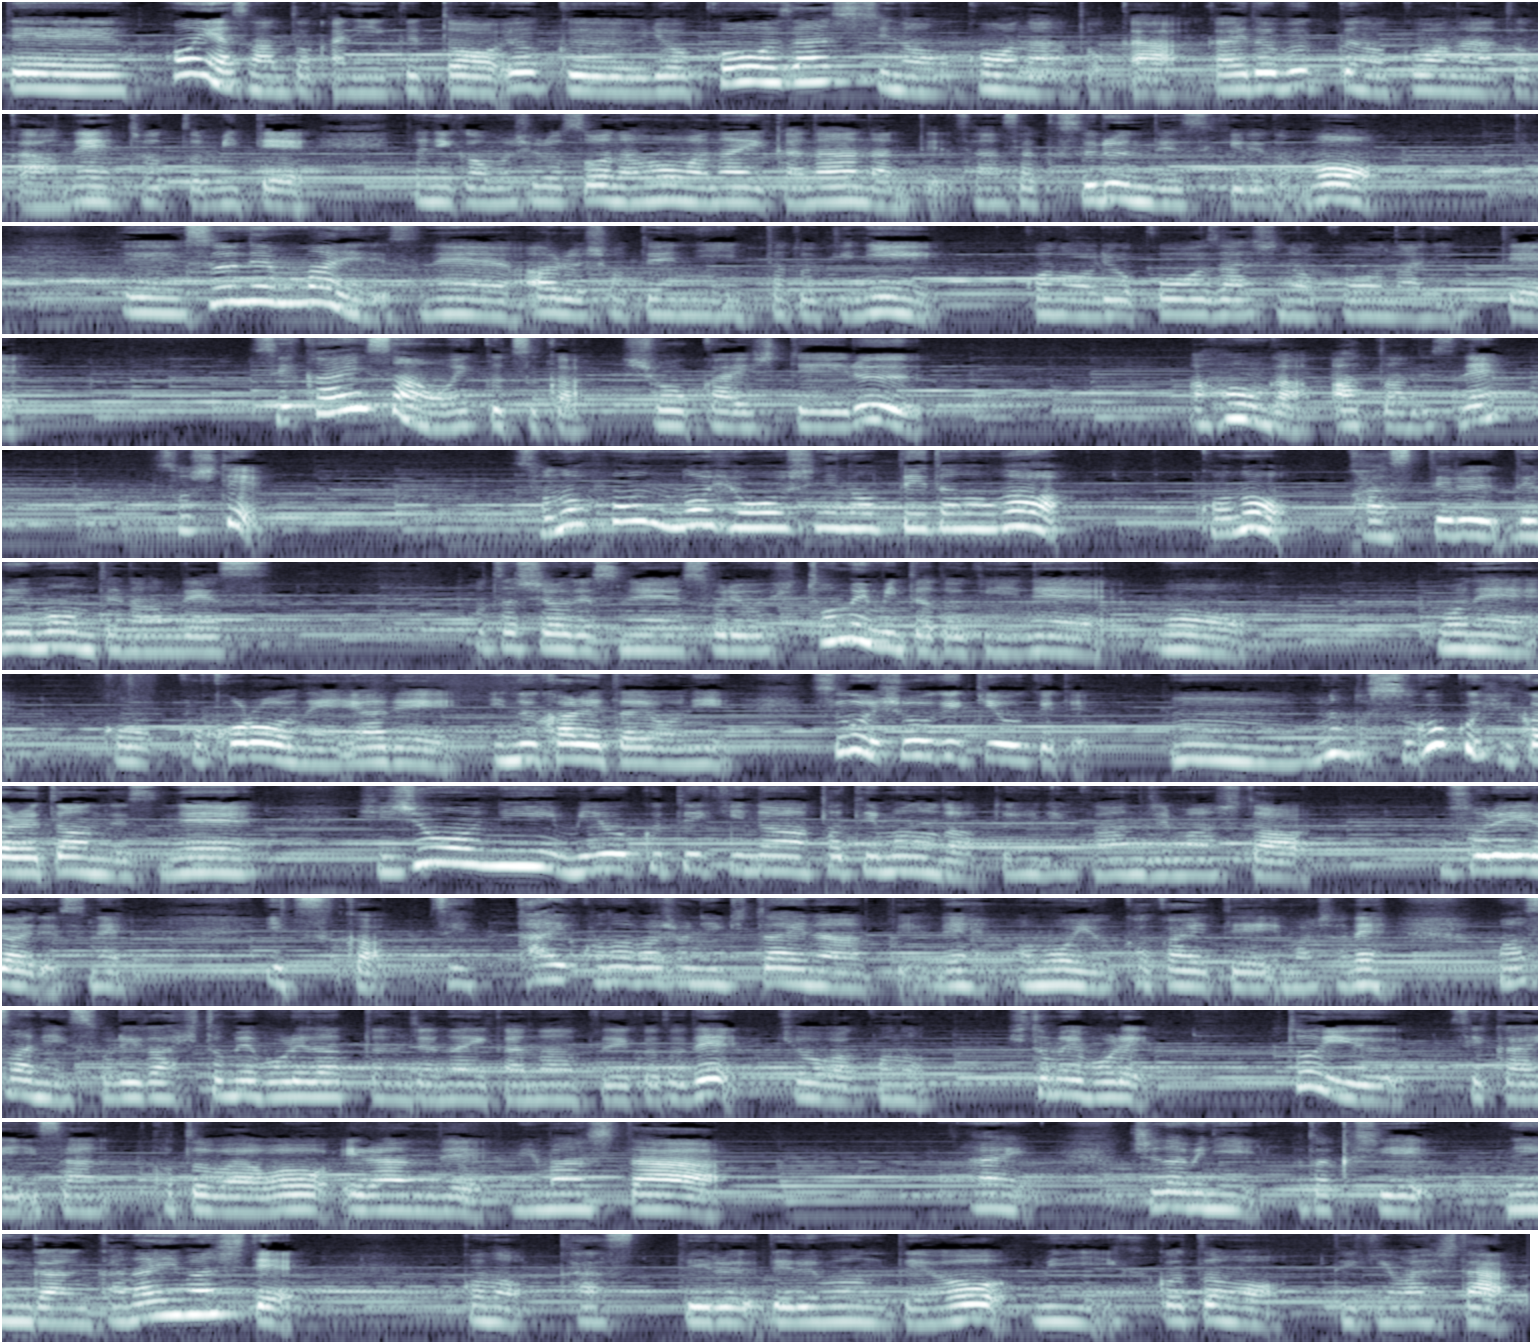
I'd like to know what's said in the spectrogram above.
で、本屋さんとかに行くと、よく旅行雑誌のコーナーとか、ガイドブックのコーナーとかをね、ちょっと見て、何か面白そうな本はないかな、なんて散策するんですけれども、えー、数年前にですね、ある書店に行った時に、この旅行雑誌のコーナーに行って、世界遺産をいくつか紹介している、本があったんですね。そして、その本の表紙に載っていたのが、このカステル・デルモンテなんです。私はですね、それを一目見た時にね、もう、もうね、こう、心をね、矢で射抜かれたように、すごい衝撃を受けて、うん、なんかすごく惹かれたんですね。非常に魅力的な建物だというふうに感じました。それ以来ですね、いつか絶対この場所に行きたいなっていうね、思いを抱えていましたね。まさにそれが一目惚れだったんじゃないかなということで、今日はこの一目惚れという世界遺産言葉を選んでみました。はい。ちなみに私、念願叶いまして、このカステル・デルモンテを見に行くこともできました。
